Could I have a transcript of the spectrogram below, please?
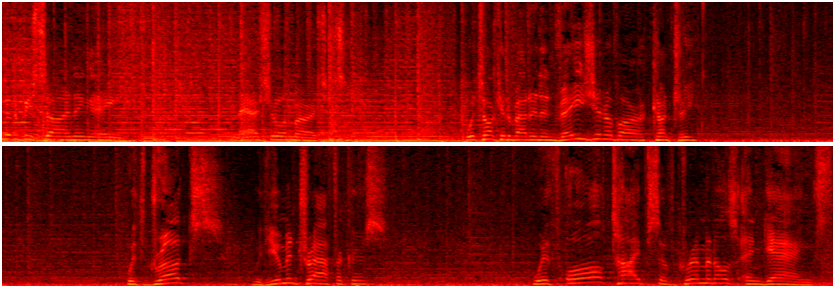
going to be signing a national emergency. We're talking about an invasion of our country with drugs, with human traffickers, with all types of criminals and gangs.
